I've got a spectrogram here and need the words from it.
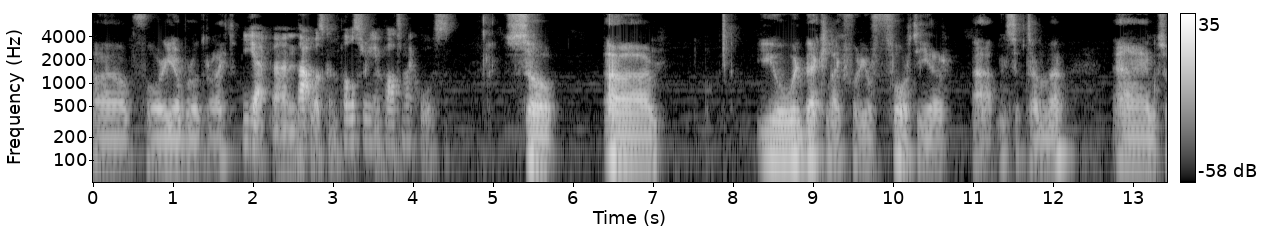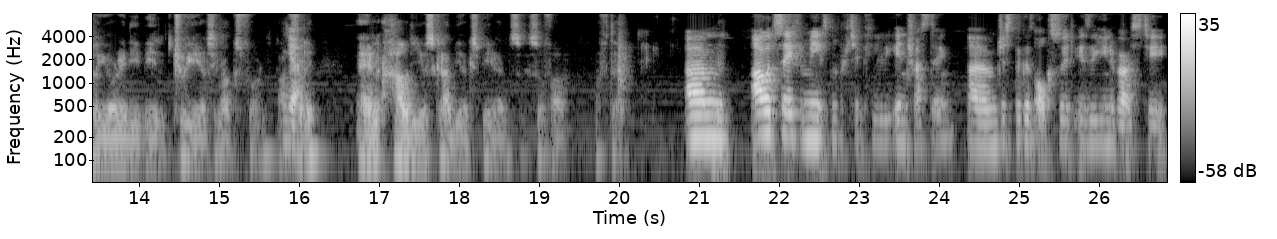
uh, for a year abroad, right? Yep, and that was compulsory and part of my course. So, uh, you will back like for your fourth year uh, in September, and so you already been two years in Oxford actually. Yeah. And how do you describe your experience so far after? Um, yeah. I would say for me it's been particularly interesting, um, just because Oxford is a university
